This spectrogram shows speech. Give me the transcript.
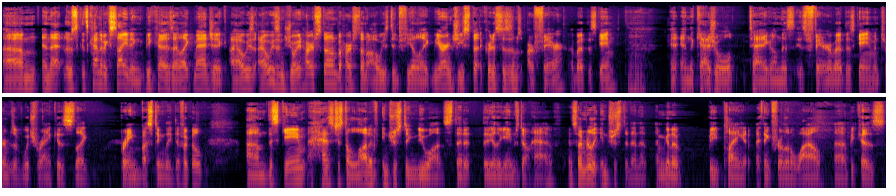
Um, and that was it's kind of exciting because I like Magic. I always I always enjoyed Hearthstone, but Hearthstone always did feel like the RNG st- criticisms are fair about this game, Mhm. And, and the casual tag on this is fair about this game in terms of which rank is like brain bustingly difficult. Um, this game has just a lot of interesting nuance that, it, that the other games don't have, and so I'm really interested in it. I'm gonna be playing it, I think, for a little while uh, because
